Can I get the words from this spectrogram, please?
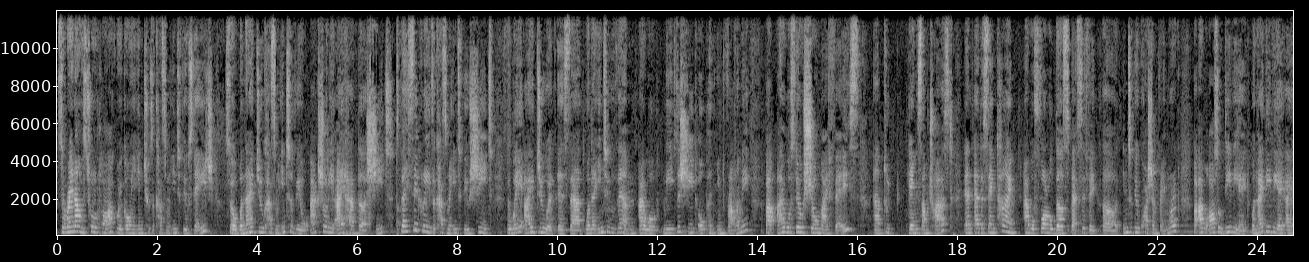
So right now it's two o'clock. We're going into the customer interview stage. So when I do customer interview, actually I have the sheet. Basically, the customer interview sheet. The way I do it is that when I interview them, I will leave the sheet open in front of me, but I will still show my face and to gain some trust. And at the same time, I will follow the specific uh, interview question framework, but I will also deviate. When I deviate, I,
